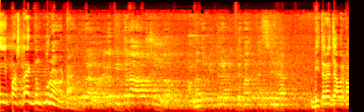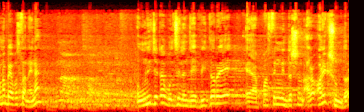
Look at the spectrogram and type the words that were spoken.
এই পাশটা একদম পুরনোটা। ভিতরে যাওয়ার কোনো ব্যবস্থা নেই না? উনি যেটা বলছিলেন যে ভিতরে পাঁচদিন নিদর্শন আরও অনেক সুন্দর।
